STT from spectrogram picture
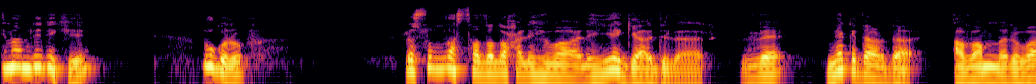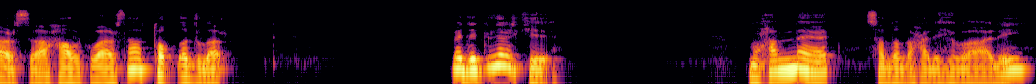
İmam dedi ki bu grup Resulullah sallallahu aleyhi ve aleyhiye geldiler ve ne kadar da avamları varsa, halk varsa topladılar. Ve dediler ki Muhammed sallallahu aleyhi ve aleyhi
